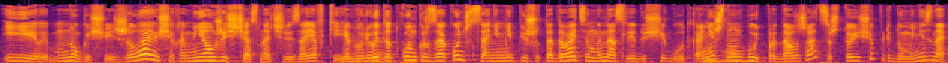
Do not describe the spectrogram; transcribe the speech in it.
И много еще есть желающих. У меня уже сейчас начали заявки. Я Ну говорю, да. этот конкурс закончился, они мне пишут, а давайте мы на следующий год. Конечно, Мгм. он будет продолжаться. Что еще придумаю, не знаю.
